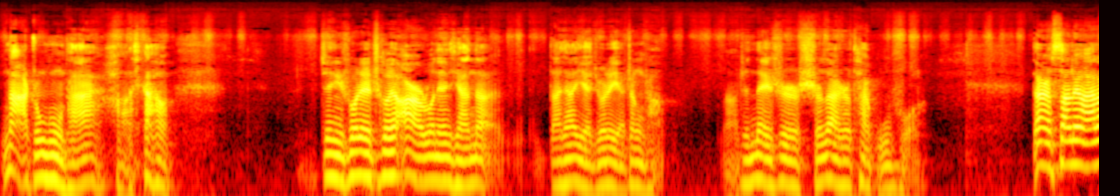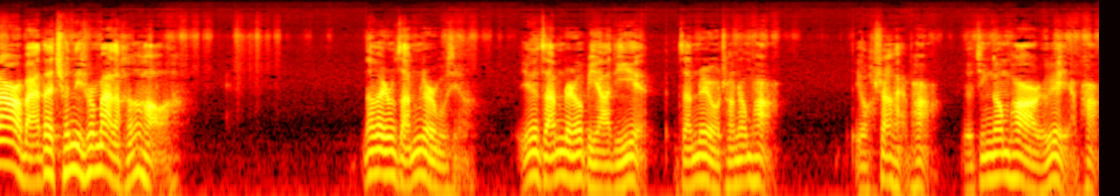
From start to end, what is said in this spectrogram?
那中控台，好家伙，这你说这车二十多年前的，大家也觉得也正常啊。这内饰实在是太古朴了，但是三菱 L 二百在全地球卖的很好啊。那为什么咱们这儿不行？因为咱们这有比亚迪，咱们这有长城炮，有山海炮，有金刚炮，有越野炮，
